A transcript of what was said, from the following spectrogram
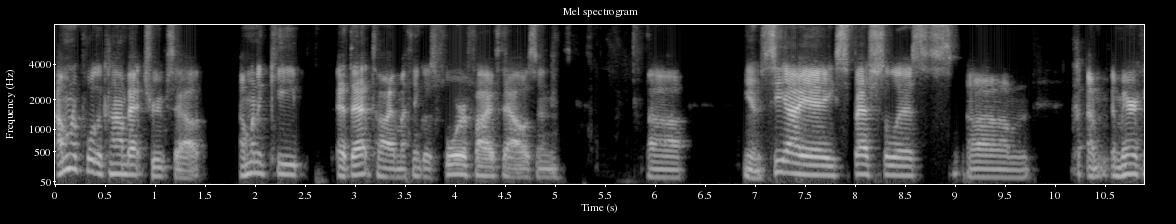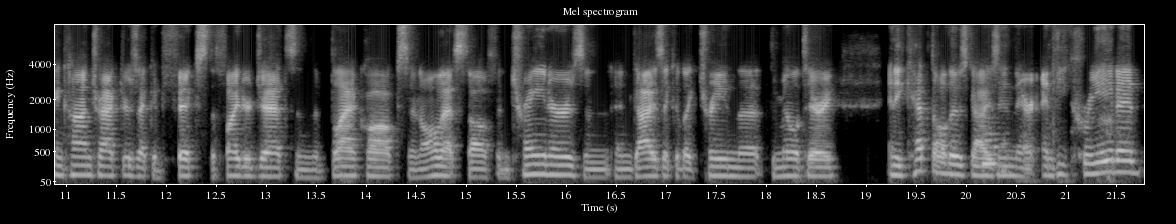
I'm going to pull the combat troops out. I'm going to keep at that time, I think it was four or five thousand, uh, you know, CIA specialists, um, um, Um, American contractors that could fix the fighter jets and the Blackhawks and all that stuff, and trainers and and guys that could like train the the military. And he kept all those guys in there, and he created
